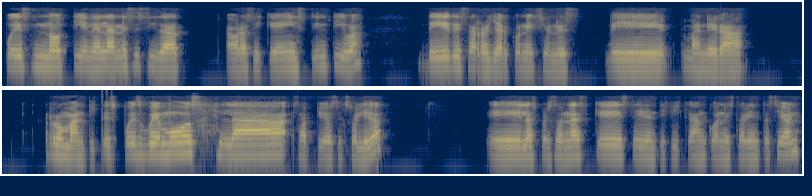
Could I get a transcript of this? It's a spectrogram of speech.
pues no tienen la necesidad, ahora sí que instintiva, de desarrollar conexiones de manera romántica. Después vemos la sapiosexualidad. Eh, las personas que se identifican con esta orientación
